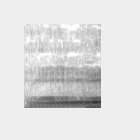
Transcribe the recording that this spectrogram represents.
Oh.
